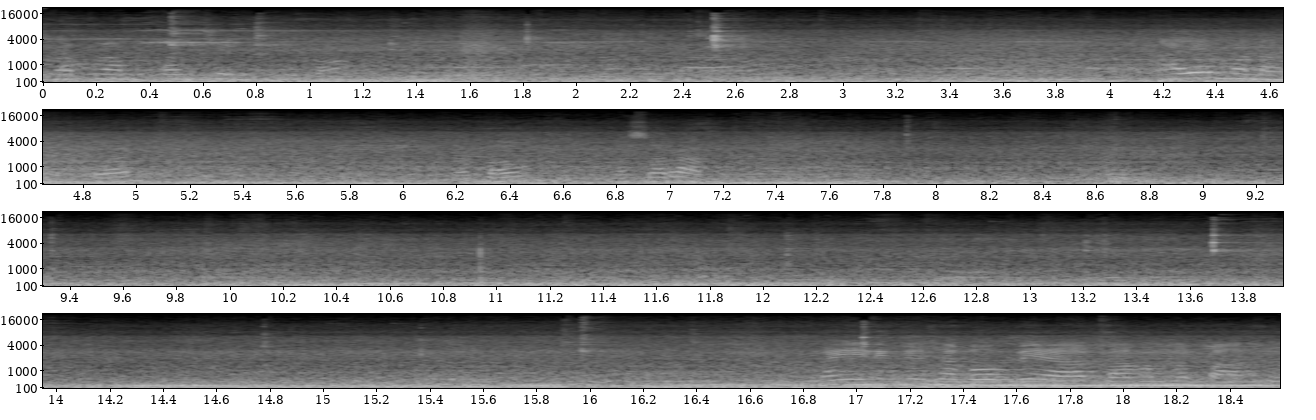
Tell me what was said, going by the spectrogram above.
Sarap ng pansit. Ayaw mo ng kuwan? Sabaw? Masarap. Mainit din sa bombe ha, baka mapasok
